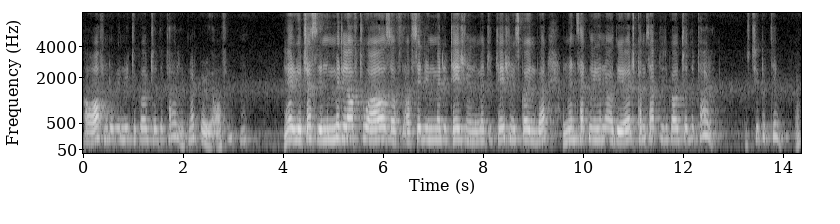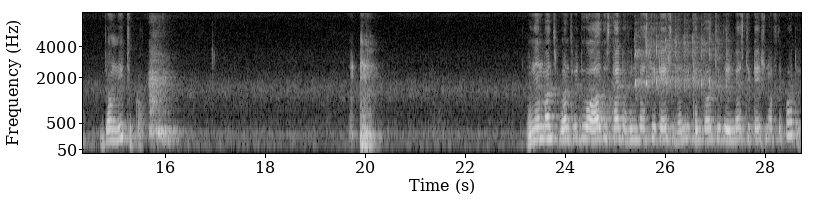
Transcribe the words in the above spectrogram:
How often do we need to go to the toilet? Not very often. Yeah, you're just in the middle of two hours of, of sitting meditation, and the meditation is going well, and then suddenly, you know, the urge comes up to go to the toilet. A stupid thing. Huh? You don't need to go. And then once, once we do all this kind of investigation, then we can go to the investigation of the body.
